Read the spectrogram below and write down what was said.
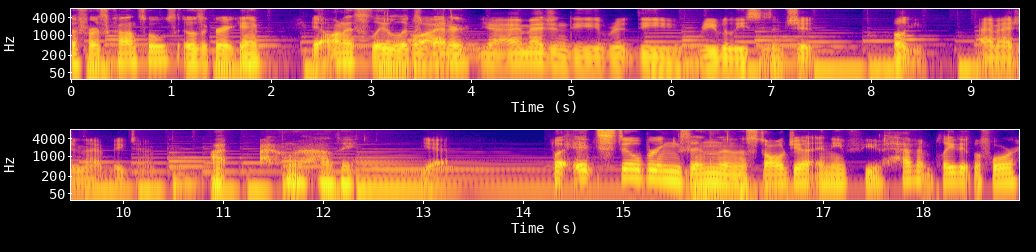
the first consoles, it was a great game. It honestly looks Well, I- better. yeah, I imagine the re- the re-releases and shit buggy. I imagine that big time. I I don't know how they. Yeah, But it still brings in the nostalgia, and if you haven't played it before,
